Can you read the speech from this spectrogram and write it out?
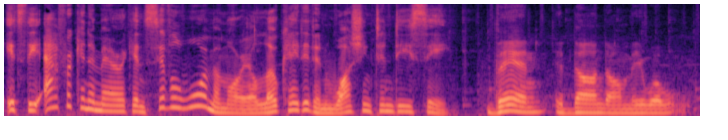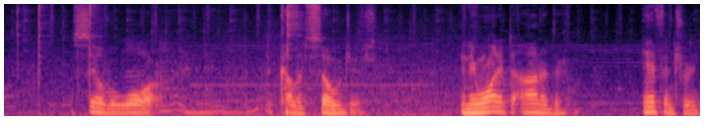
It's the African American Civil War Memorial located in Washington, D.C. Then it dawned on me well, Civil War, the colored soldiers. And they wanted to honor the infantry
